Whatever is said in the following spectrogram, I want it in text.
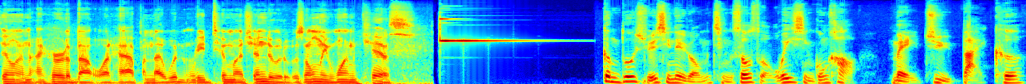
Dylan, I heard about what happened. I wouldn't read too much into it. It was only one kiss. 更多学习内容，请搜索微信公号“美剧百科”。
